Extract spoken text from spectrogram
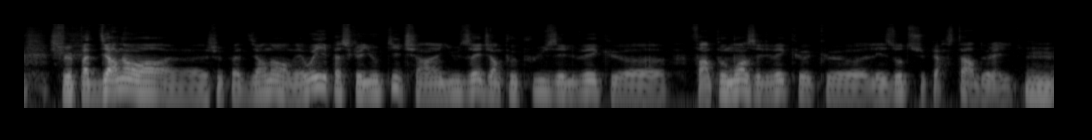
je vais pas te dire non. Hein. Euh, je vais pas te dire non. Mais oui, parce que Jokic a un usage un peu plus élevé que, euh, enfin un peu moins élevé que, que les autres superstars de la ligue. Hmm.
